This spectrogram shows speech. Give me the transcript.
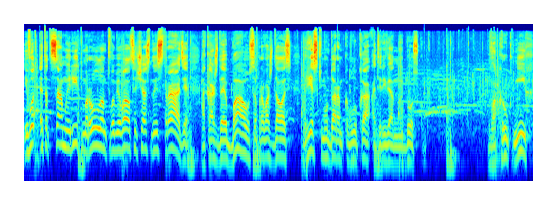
И вот этот самый ритм Роланд выбивал сейчас на эстраде, а каждая бау сопровождалась резким ударом каблука о деревянную доску. Вокруг них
